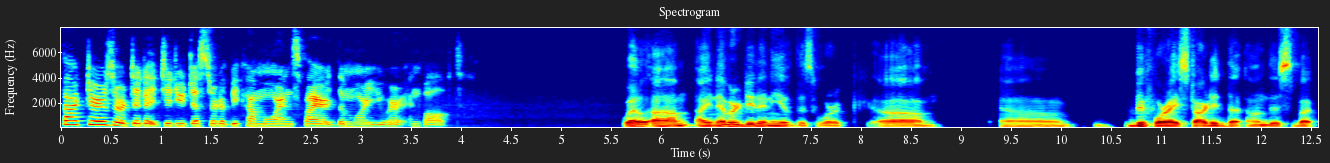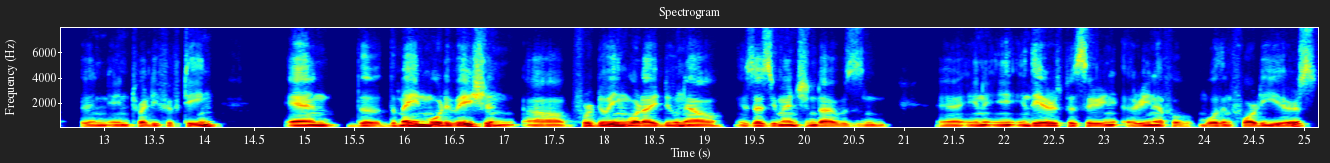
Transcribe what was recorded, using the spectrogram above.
factors or did it did you just sort of become more inspired the more you were involved? Well um, i never did any of this work um, uh, before i started the, on this but in in 2015 and the the main motivation uh, for doing what I do now is, as you mentioned, I was in uh, in in the aerospace arena for more than forty years,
